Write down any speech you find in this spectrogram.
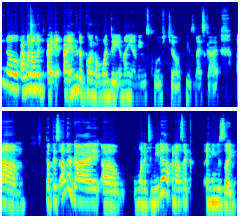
you know, I went on a, I, I ended up going on one date in Miami. It was cool. It was chill. He was a nice guy. Um, but this other guy, uh, wanted to meet up and I was like, and he was like,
